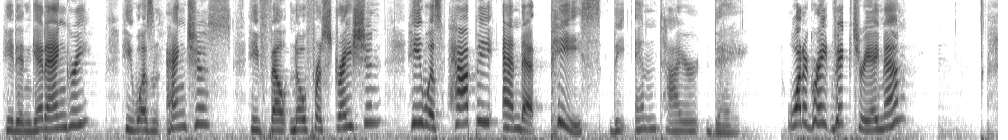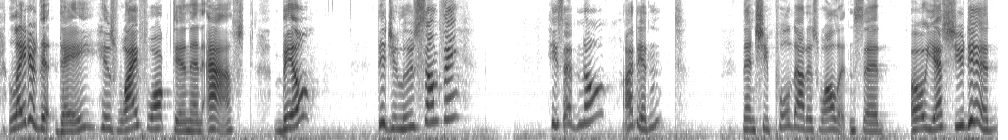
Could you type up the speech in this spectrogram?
He didn't get angry, he wasn't anxious, he felt no frustration. He was happy and at peace the entire day. What a great victory, amen? Later that day, his wife walked in and asked, Bill, did you lose something? He said, No, I didn't. Then she pulled out his wallet and said, Oh, yes, you did.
